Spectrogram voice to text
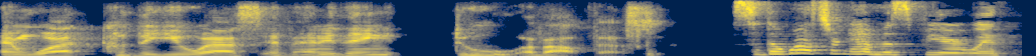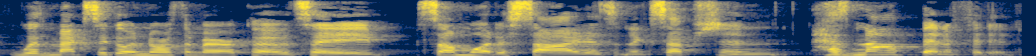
And what could the U.S., if anything, do about this? So the Western Hemisphere with, with Mexico and North America, I would say somewhat aside as an exception, has not benefited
